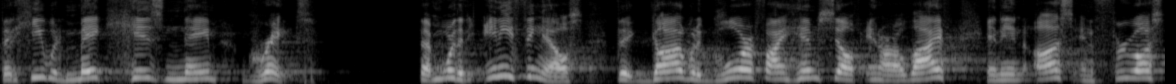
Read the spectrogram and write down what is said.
that He would make His name great. That more than anything else, that God would glorify Himself in our life and in us and through us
